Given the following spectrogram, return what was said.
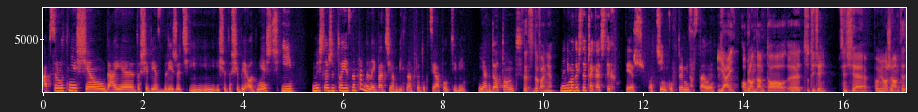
absolutnie się daje do siebie zbliżyć i, i, i się do siebie odnieść. I myślę, że to jest naprawdę najbardziej ambitna produkcja Apple TV jak dotąd. Zdecydowanie. No nie mogę się doczekać tych, wiesz, odcinków, które mi zostały. Ja oglądam to y, co tydzień. W sensie, pomimo, że mam te,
